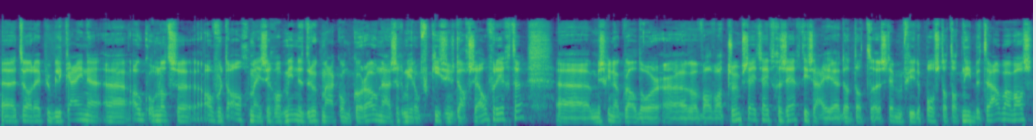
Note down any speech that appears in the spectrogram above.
terwijl republikeinen, ook omdat ze over het algemeen zich wat minder druk maken om corona, zich meer op verkiezingsdag zelf Uh, misschien ook wel door uh, wat, wat, Trump steeds heeft gezegd. Die zei uh, dat, dat stemmen via de post dat dat niet betrouwbaar was.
